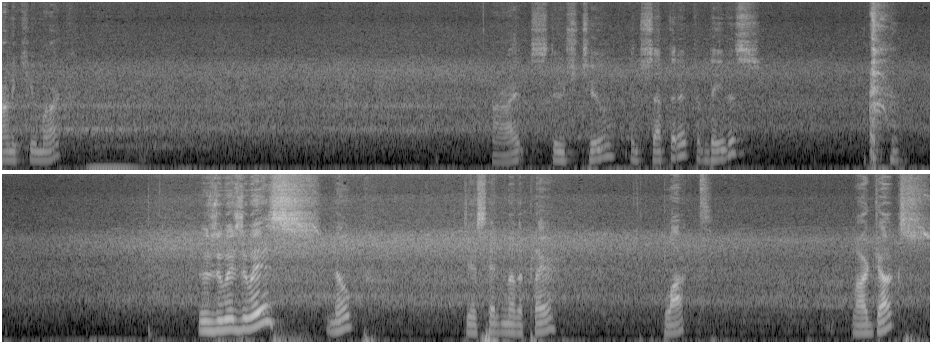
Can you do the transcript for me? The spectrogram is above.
Ronnie Q mark. Alright, Stooge 2 intercepted it from Davis. Uzu Izu is? Nope. Just hit another player. Blocked. Larjux.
